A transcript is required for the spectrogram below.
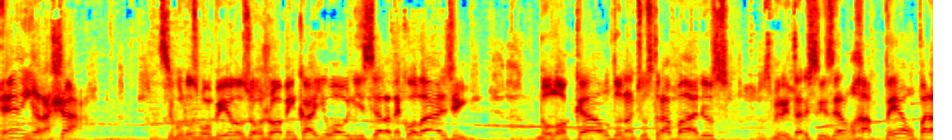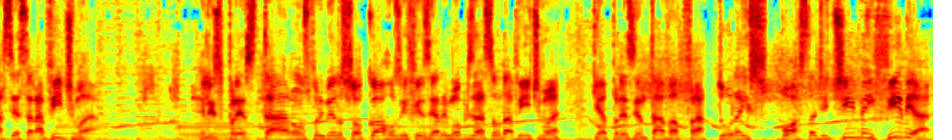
em Araxá. Segundo os bombeiros, o jovem caiu ao iniciar a decolagem. No local, durante os trabalhos, os militares fizeram rapel para acessar a vítima. Eles prestaram os primeiros socorros e fizeram a imobilização da vítima, que apresentava fratura exposta de tíbia e fíbia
